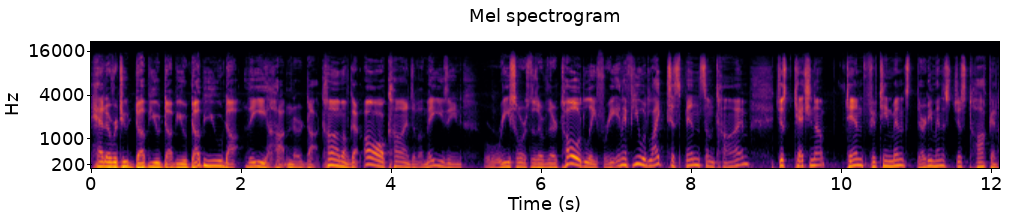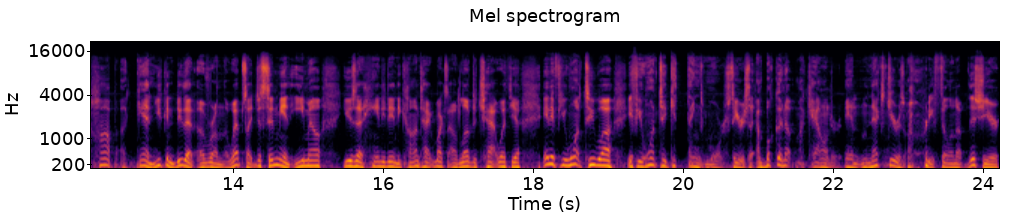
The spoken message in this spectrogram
head over to www.thehopnerd.com. I've got all kinds of amazing resources over there, totally free. And if you would like to spend some time just catching up 10, 15 minutes, 30 minutes just talk and hop. Again, you can do that over on the website. Just send me an email, use that handy dandy contact box. I would love to chat with you. And if you want to uh if you want to get things more seriously, I'm booking up my calendar and next year is already filling up. This year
